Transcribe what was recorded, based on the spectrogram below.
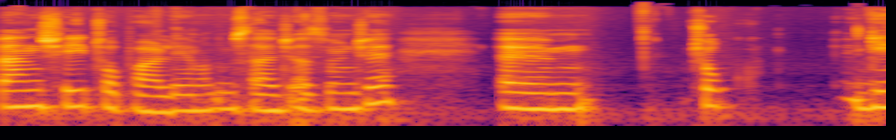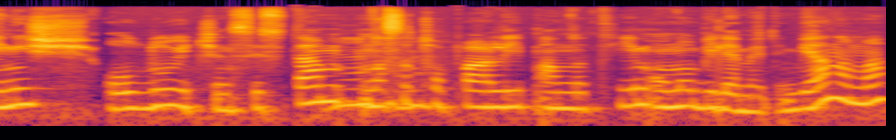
Ben şeyi toparlayamadım sadece az önce Ee, çok geniş olduğu için sistem nasıl toparlayıp anlatayım onu bilemedim bir an ama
